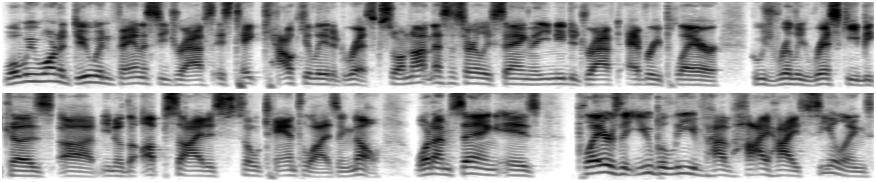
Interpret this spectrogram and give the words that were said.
What we want to do in fantasy drafts is take calculated risks. So I'm not necessarily saying that you need to draft every player who's really risky because uh, you know the upside is so tantalizing. No, what I'm saying is players that you believe have high high ceilings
